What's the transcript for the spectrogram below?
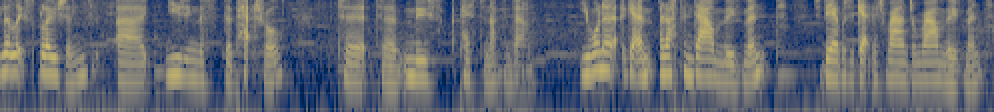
little explosions uh, using the the petrol to to move a piston up and down. You want to get an up and down movement to be able to get this round and round movement.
